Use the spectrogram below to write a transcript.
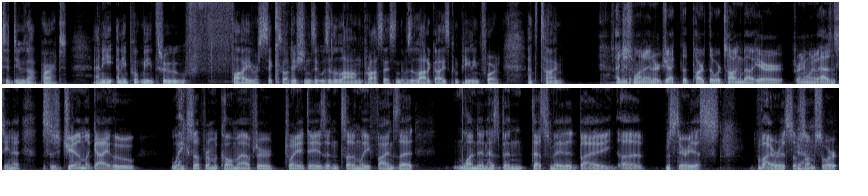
to do that part, and he and he put me through five or six auditions. It was a long process, and there was a lot of guys competing for it at the time. I just want to interject the part that we're talking about here for anyone who hasn't seen it. This is Jim, a guy who wakes up from a coma after 28 days and suddenly finds that London has been decimated by a mysterious virus of Yeah. some sort.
